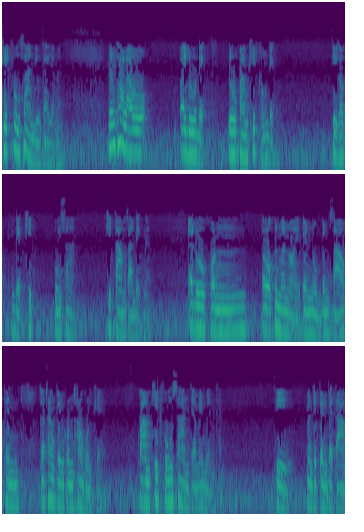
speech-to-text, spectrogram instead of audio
คิดฟุ้งซ่านอยู่แต่อย่างนั้น นั้นถ้าเราไปดูเด็ก ดูความคิดของเด็ก ที่เขาเด็กคิดฟุ้งซ่านคิดตามภาษาเด็กเนี่ยแล้วดูคนโตขึ้นมาหน่อย เป็นหนุ่มเป็นสาวเป็นกระทั่งเป็นคนเฒ่าคนแก่ ความคิดฟุ้งซ่านจะไม่เหมือนกัน ที่มันจะเป็นไปตาม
